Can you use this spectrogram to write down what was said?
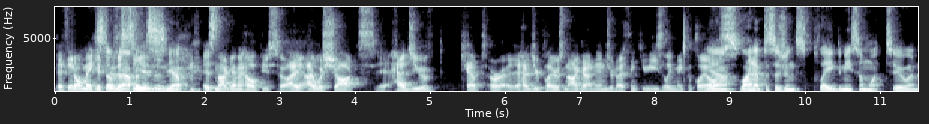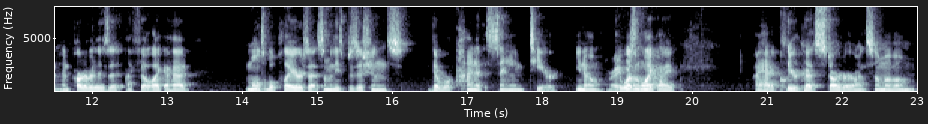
if they don't make it Stuff through the happens. season, Yep. it's not going to help you. So I, I was shocked. Had you have kept or had your players not gotten injured, I think you easily make the Yeah, playoffs. lineup decisions plagued me somewhat too, and and part of it is that I felt like I had multiple players at some of these positions that were kind of the same tier. You know, Right. it wasn't like I I had a clear cut starter on some of them,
